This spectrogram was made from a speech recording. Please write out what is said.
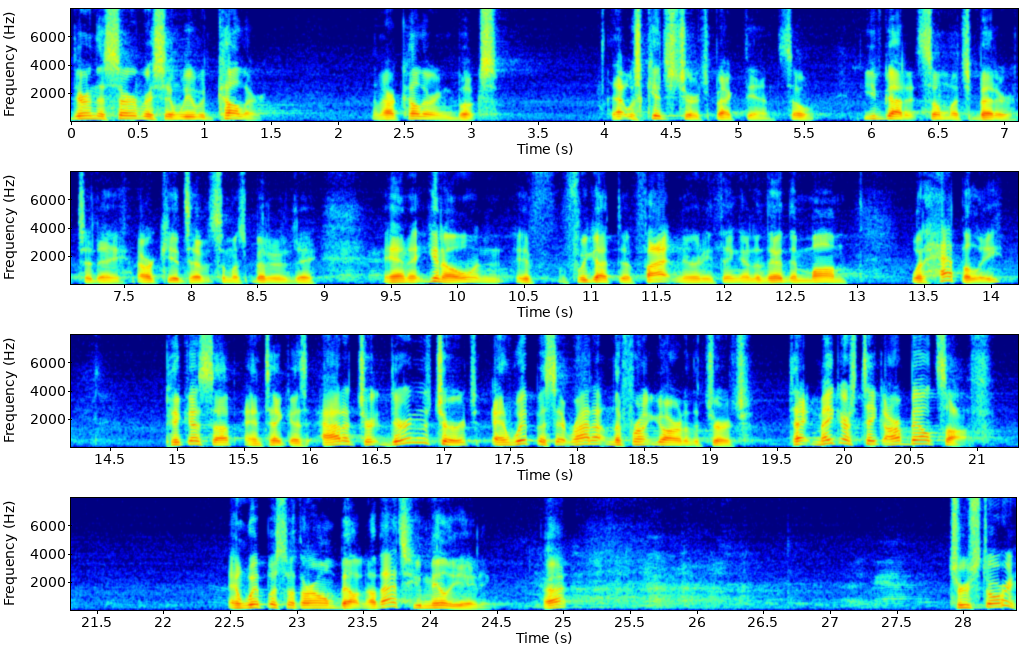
during the service and we would color in our coloring books. That was kids' church back then. So you've got it so much better today. Our kids have it so much better today. And, uh, you know, and if, if we got to fighting or anything under there, then mom would happily pick us up and take us out of church during the church and whip us right out in the front yard of the church. Take, make us take our belts off and whip us with our own belt. Now that's humiliating, right? True story.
